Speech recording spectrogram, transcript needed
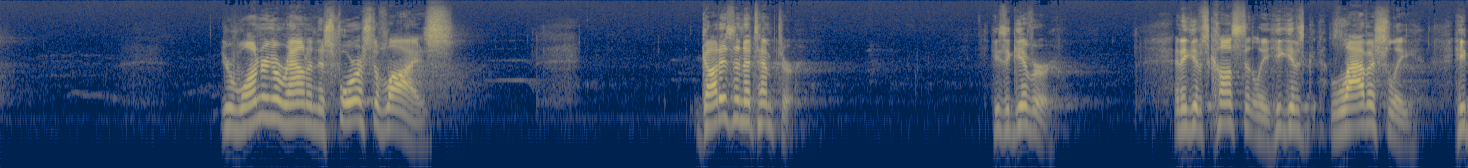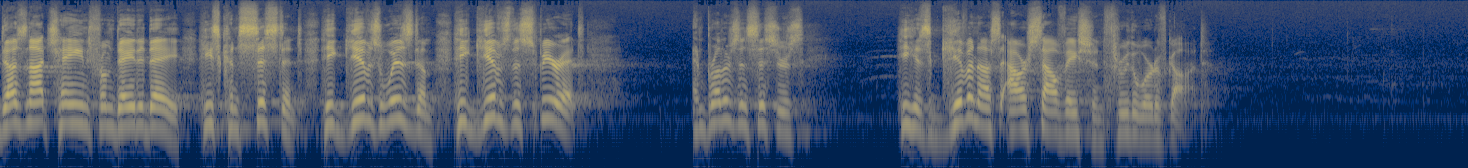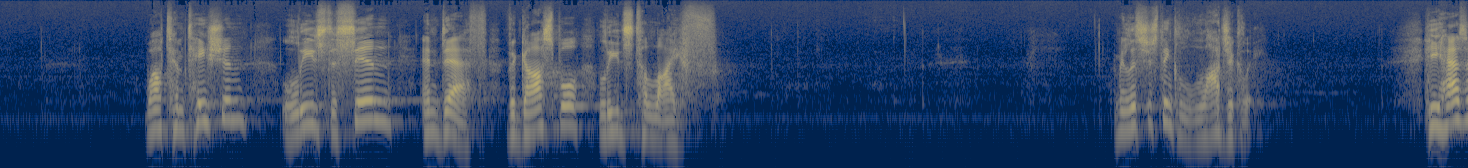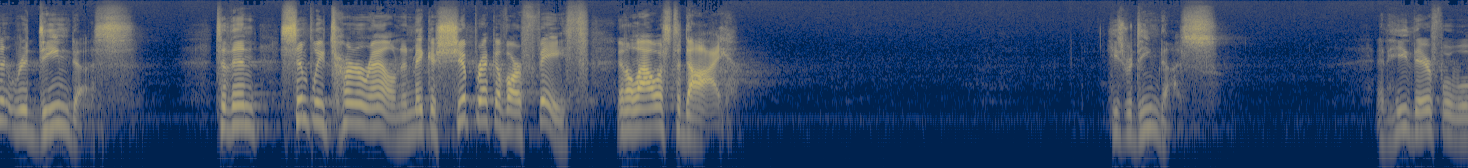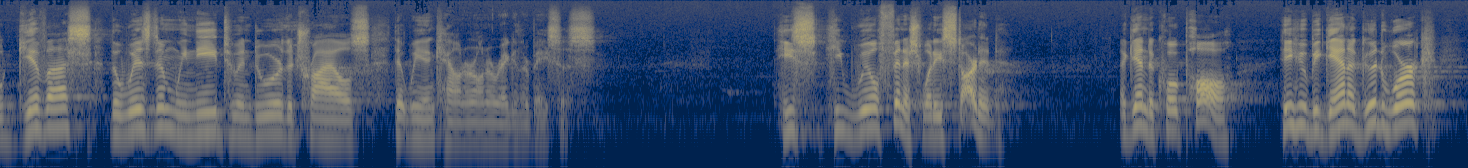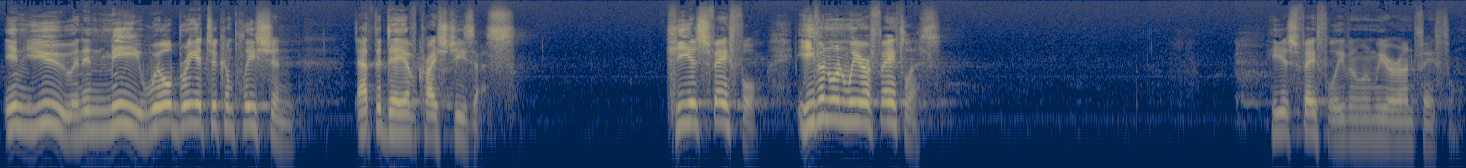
You're wandering around in this forest of lies. God isn't a tempter, He's a giver. And He gives constantly, He gives lavishly. He does not change from day to day. He's consistent. He gives wisdom. He gives the Spirit. And, brothers and sisters, He has given us our salvation through the Word of God. While temptation leads to sin and death, the gospel leads to life. I mean, let's just think logically. He hasn't redeemed us to then simply turn around and make a shipwreck of our faith and allow us to die. He's redeemed us. And He therefore will give us the wisdom we need to endure the trials that we encounter on a regular basis. He's, he will finish what He started. Again, to quote Paul, He who began a good work in you and in me will bring it to completion at the day of Christ Jesus. He is faithful, even when we are faithless. He is faithful, even when we are unfaithful.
